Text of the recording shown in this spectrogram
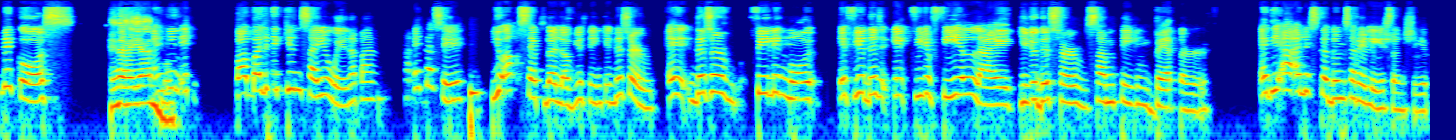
Because Hinahayaan I mo. mean, it, pabalik yun sa'yo eh, na parang, eh kasi, you accept the love you think you deserve. Eh, deserve, feeling mo, if you, des- if you feel like you deserve something better, eh di aalis ka dun sa relationship.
